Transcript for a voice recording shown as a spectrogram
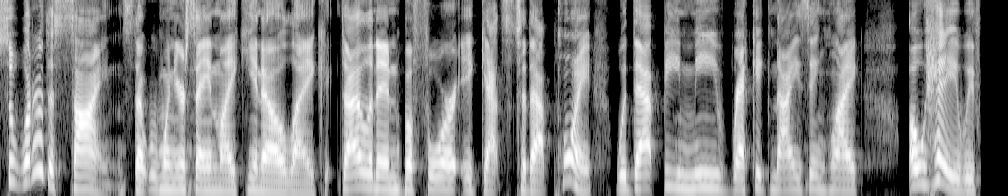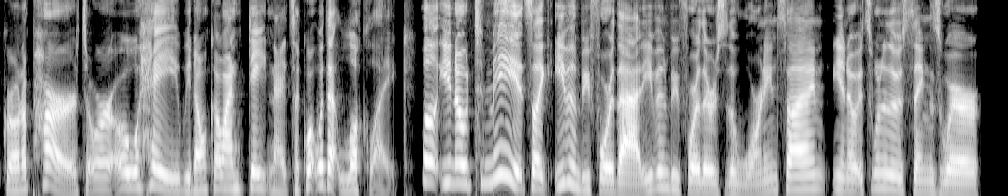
So, what are the signs that when you're saying, like, you know, like dial it in before it gets to that point? Would that be me recognizing, like, oh, hey, we've grown apart, or oh, hey, we don't go on date nights? Like, what would that look like? Well, you know, to me, it's like even before that, even before there's the warning sign, you know, it's one of those things where,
